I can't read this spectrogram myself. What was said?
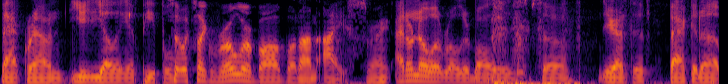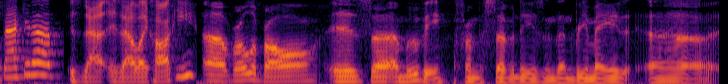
background ye- yelling at people. So it's like rollerball, but on ice, right? I don't know what rollerball is, so you have to back it up. Back it up. Is that is that like hockey? Uh, rollerball is uh, a movie from the '70s and then remade uh,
